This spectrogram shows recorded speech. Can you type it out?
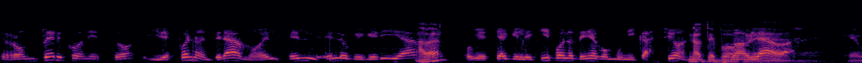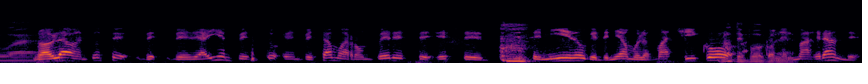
romper con eso y después nos enteramos, él, él, él lo que quería, A ver. porque decía que el equipo no tenía comunicación, No te puedo no creer. Hablaba. Qué bueno. no hablaba, entonces de- desde ahí empezó, empezamos a romper ese, ese, ese miedo que teníamos los más chicos No te puedo con creer. el más grande.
